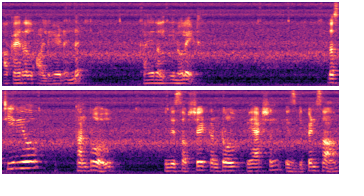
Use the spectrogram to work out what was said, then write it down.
achiral aldehyde and the chiral enolate. The stereo control in the substrate control reaction is depends on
